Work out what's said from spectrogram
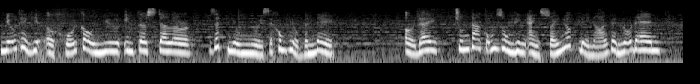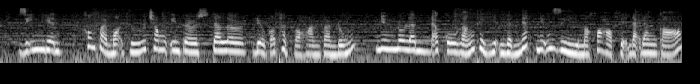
Nếu thể hiện ở khối cầu như Interstellar, rất nhiều người sẽ không hiểu vấn đề. Ở đây, chúng ta cũng dùng hình ảnh xoáy nước để nói về lỗ đen. Dĩ nhiên, không phải mọi thứ trong Interstellar đều có thật và hoàn toàn đúng, nhưng Nolan đã cố gắng thể hiện gần nhất những gì mà khoa học hiện đại đang có.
